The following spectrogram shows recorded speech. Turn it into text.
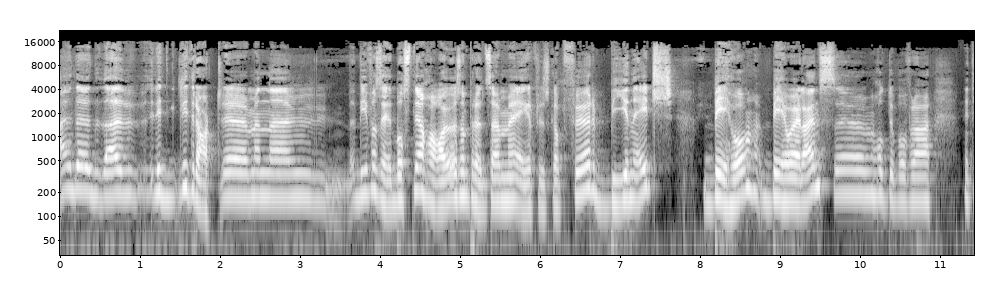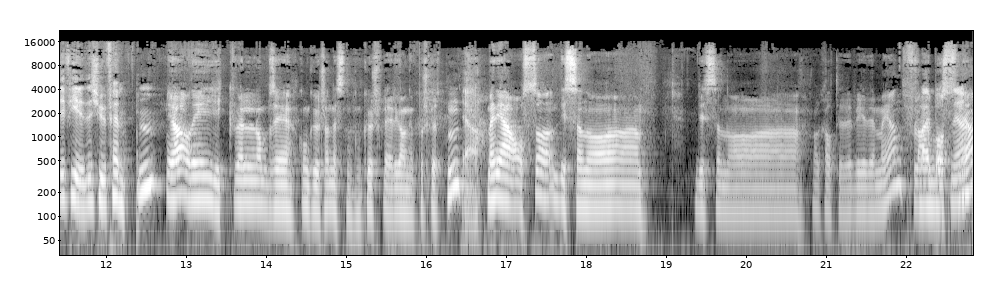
Nei, det, det er litt, litt rart, eh, men eh, vi får se. Bosnia har jo som prøvd seg med eget flyselskap før. B&H, BH, BH Airlines eh, holdt jo på fra 94 til 2015. ja, og de gikk vel om å si, konkurs og nesten konkurs flere ganger på slutten. Ja. Men jeg har også disse nå disse nå Hva kalte vi dem igjen? Fly, Fly Bosnia. Bosnia.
